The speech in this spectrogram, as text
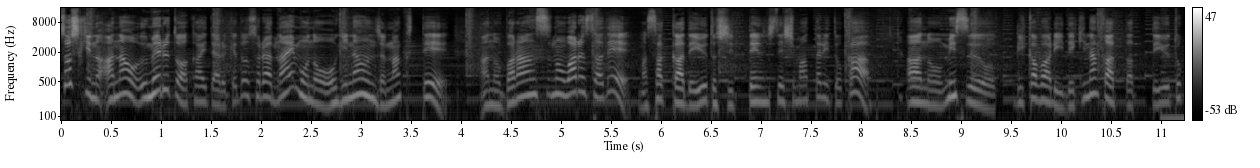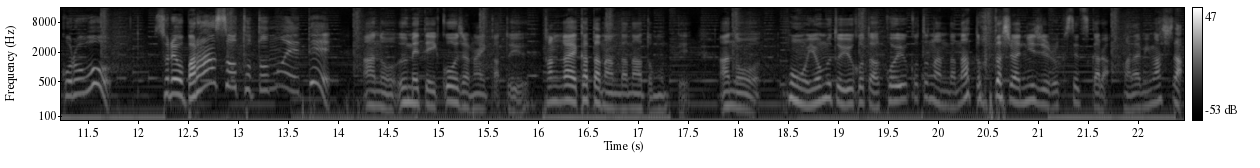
組織の穴を埋めるとは書いてあるけどそれはないものを補うんじゃなくてあのバランスの悪さで、まあ、サッカーでいうと失点してしまったりとかあのミスをリカバリーできなかったっていうところをそれをバランスを整えてあの埋めていこうじゃないかという考え方なんだなと思ってあの本を読むということはこういうことなんだなと私は26節から学びました。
